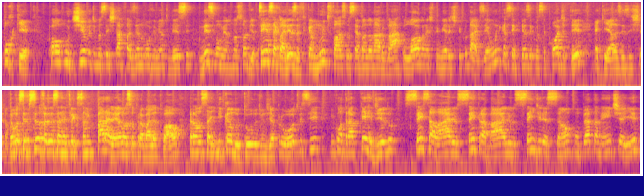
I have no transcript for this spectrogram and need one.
porquê qual o motivo de você estar fazendo um movimento desse nesse momento na sua vida. Sem essa clareza, fica muito fácil você abandonar o barco logo nas primeiras dificuldades. E a única certeza que você pode ter é que elas existirão. Então você precisa fazer essa reflexão em paralelo ao seu trabalho atual para não sair bicando tudo de um dia para o outro e se encontrar perdido, sem salário, sem trabalho, sem direção, completamente aí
